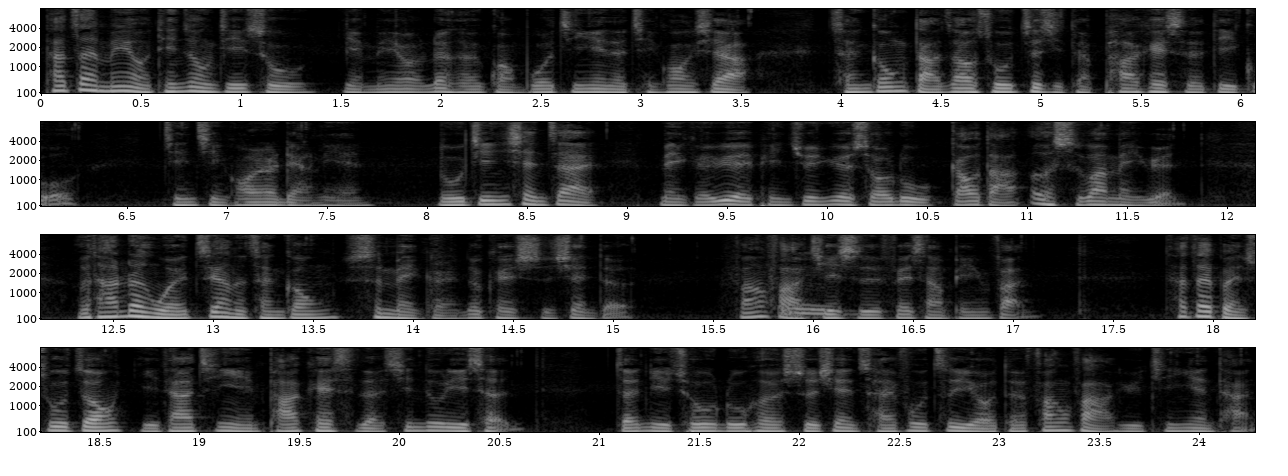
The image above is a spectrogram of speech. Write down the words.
他在没有听众基础，也没有任何广播经验的情况下，成功打造出自己的 Podcast 的帝国，仅仅花了两年。如今现在每个月平均月收入高达二十万美元，而他认为这样的成功是每个人都可以实现的。方法其实非常平凡。他在本书中以他经营 Podcast 的心路历程。整理出如何实现财富自由的方法与经验谈，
